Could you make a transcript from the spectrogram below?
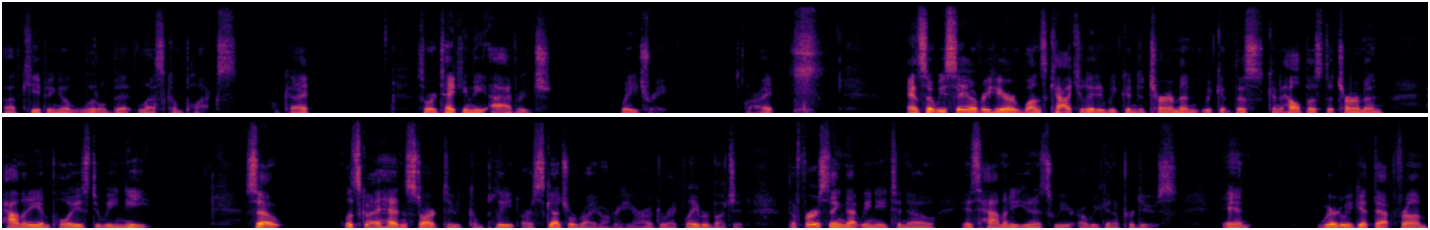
of keeping a little bit less complex. Okay. So we're taking the average wage rate. All right. And so we say over here, once calculated, we can determine, we can, this can help us determine how many employees do we need. So let's go ahead and start to complete our schedule right over here, our direct labor budget. The first thing that we need to know is how many units we are we going to produce. And where do we get that from?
